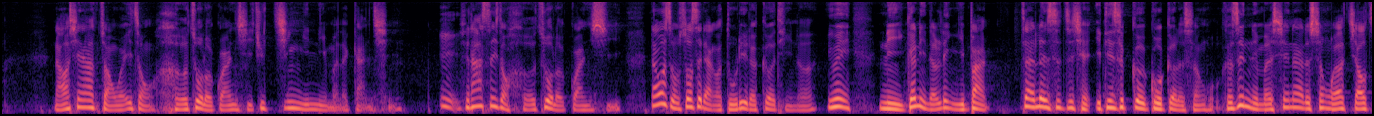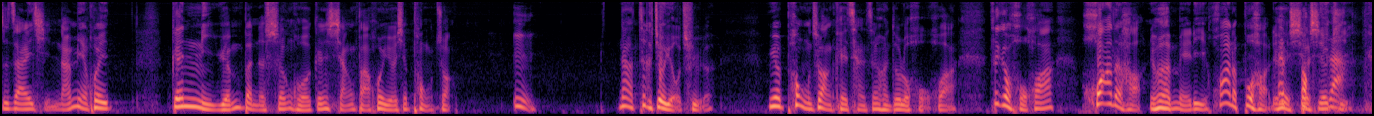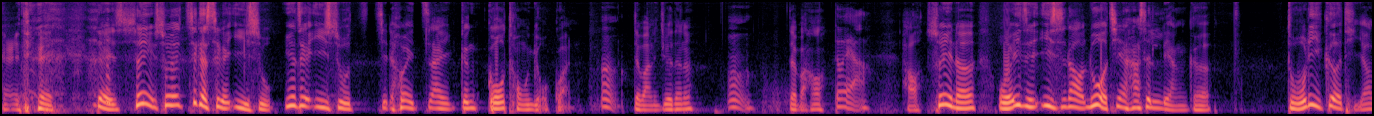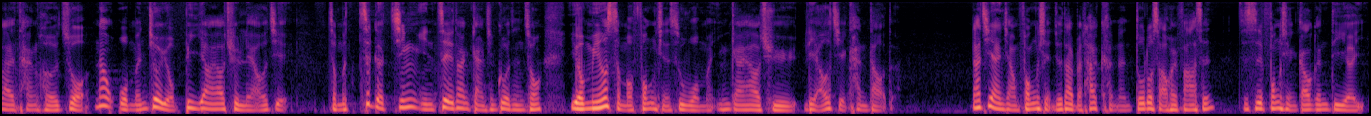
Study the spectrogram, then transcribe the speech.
然后现在转为一种合作的关系去经营你们的感情。嗯，其实它是一种合作的关系。那为什么说是两个独立的个体呢？因为你跟你的另一半在认识之前，一定是各过各的生活。可是你们现在的生活要交织在一起，难免会跟你原本的生活跟想法会有一些碰撞。嗯，那这个就有趣了，因为碰撞可以产生很多的火花。这个火花花的好，你会很美丽；花的不好，你会小气。对对对，所以说这个是个艺术，因为这个艺术会在跟沟通有关。嗯，对吧？你觉得呢？嗯，对吧？哈，对啊。好，所以呢，我一直意识到，如果既然它是两个独立个体要来谈合作，那我们就有必要要去了解，怎么这个经营这一段感情过程中有没有什么风险是我们应该要去了解看到的。那既然讲风险，就代表它可能多多少会发生，只是风险高跟低而已。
